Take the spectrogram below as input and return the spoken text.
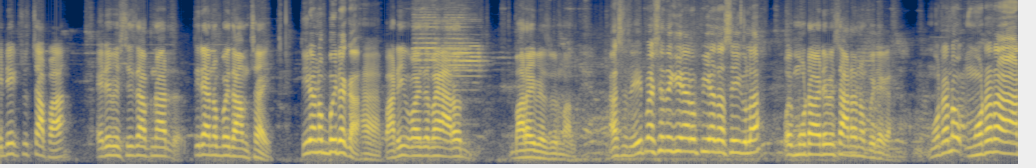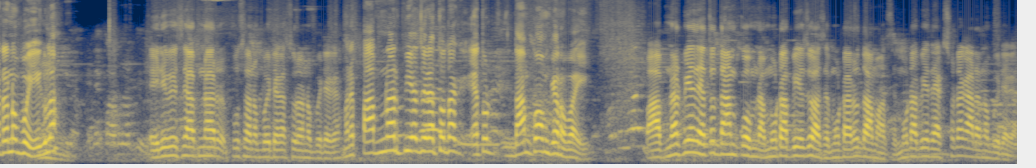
এটা একটু চাপা। এটা বেশি যে আপনার তিরানব্বই দাম চাই। তিরানব্বই টাকা? হ্যাঁ পার্টি কয় যে ভাই আরও বাড়াই বেচবেন মাল। আচ্ছা এই পাশে দেখি আরও পেঁয়াজ আছে এইগুলা। ওই মোটা এটা বেশি আটানব্বই টাকা। মোটানো মোটাটা আটানব্বই এগুলা? এইটা বেশি আপনার পঁচানব্বই টাকা চুরানব্বই টাকা। মানে পাবনার পেঁয়াজের এত এত দাম কম কেন ভাই? আপনার পেঁয়াজ এত দাম কম না মোটা পেঁয়াজও আছে মোটারও দাম আছে। মোটা পেঁয়াজ একশো টাকা আটানব্বই টাকা।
